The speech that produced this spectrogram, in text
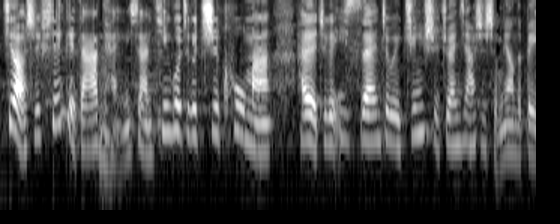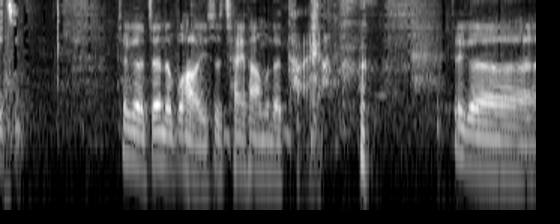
谢老师先给大家谈一下，你听过这个智库吗？还有这个伊斯安这位军事专家是什么样的背景？这个真的不好意思拆他们的台啊。这个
